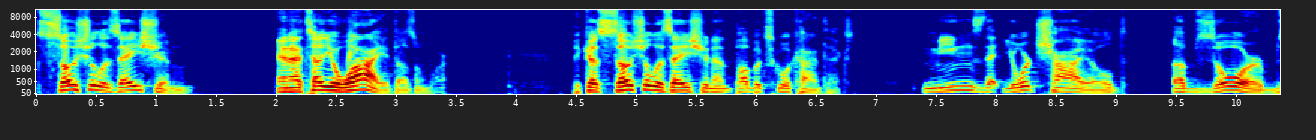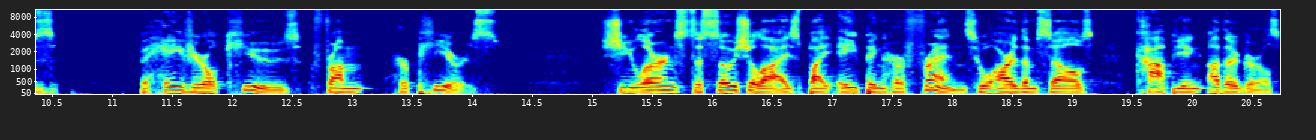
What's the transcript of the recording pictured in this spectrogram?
Socialization, and I tell you why it doesn't work. Because socialization in public school context means that your child absorbs behavioral cues from her peers. She learns to socialize by aping her friends who are themselves copying other girls.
